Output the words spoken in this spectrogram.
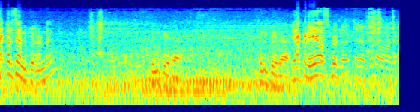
ఎక్కడ చనిపోయారండి చనిపోయిరా చనిపోయిరా ఎక్కడ ఏ హాస్పిటల్? వచ్చినప్పుడు అక్కడ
